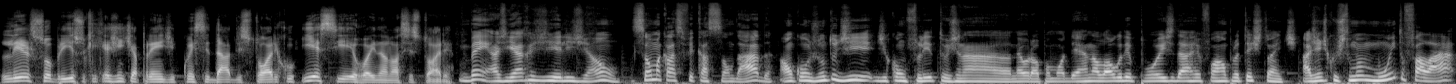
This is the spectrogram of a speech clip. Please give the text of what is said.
ler sobre isso? O que, que a gente aprende com esse dado histórico e esse erro aí na nossa história? Bem, as guerras de religião são uma classificação dada a um conjunto de, de conflitos na, na Europa moderna logo depois da Reforma Protestante. A gente costuma muito falar,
